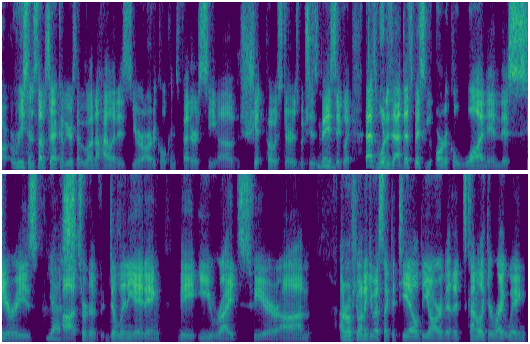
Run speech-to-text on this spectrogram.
uh, recent substack of yours that we wanted to highlight is your article confederacy of shit posters which is Mhm. basically that's what is that that's basically article one in this series yes. uh, sort of delineating the e-right sphere um I don't know if you want to give us like the TLDR of it. It's kind of like the right wing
